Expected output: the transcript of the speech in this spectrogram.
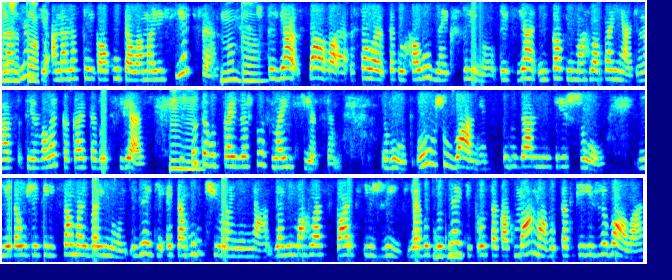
Даже она, знаете, так. она настолько окутала мое сердце, ну, да. что я стала, стала такой холодной к сыну. То есть я никак не могла понять, у нас прервалась какая-то вот связь. И что-то вот произошло с моим сердцем. Вот. Он ушел в армию, он из армии пришел. И это уже перед самой войной. И знаете, это мучило меня. Я не могла спать и жить. Я вот, вы знаете, просто как мама вот так переживала.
